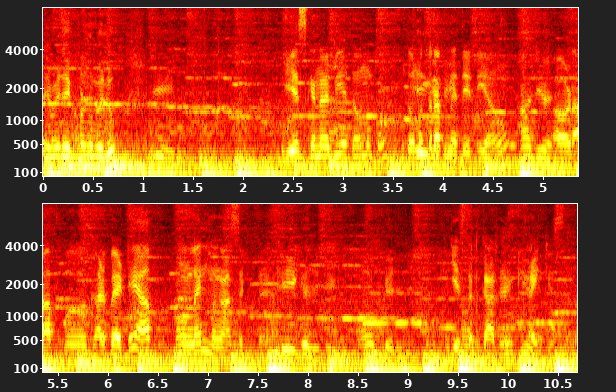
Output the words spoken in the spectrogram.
ਜਿਵੇਂ ਦੇਖਣ ਨੂੰ ਮਿਲੂ ਜੀ ये स्कैनर भी है दोनों को दोनों तरफ मैं दे दिया हूँ हाँ जी, हाँ जी। और आप घर बैठे आप ऑनलाइन मंगा सकते हैं ਠੀਕ ਹੈ ਜੀ ਠੀਕ ਓਕੇ ਜੀ ये sir card Thank you. Thank you sir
